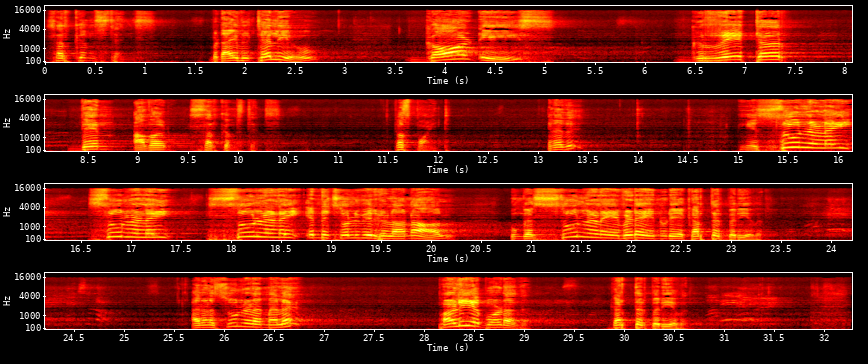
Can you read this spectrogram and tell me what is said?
circumstance. But I will tell you, God is greater than our circumstance. First point. என்னது நீங்க சூழ்நிலை சூழ்நிலை சூழ்நிலை என்று சொல்வீர்களானால் உங்க சூழ்நிலையை விட என்னுடைய கர்த்தர் பெரியவர் அதனால சூழ்நிலை மேல பழிய போடாத கர்த்தர் பெரியவர்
